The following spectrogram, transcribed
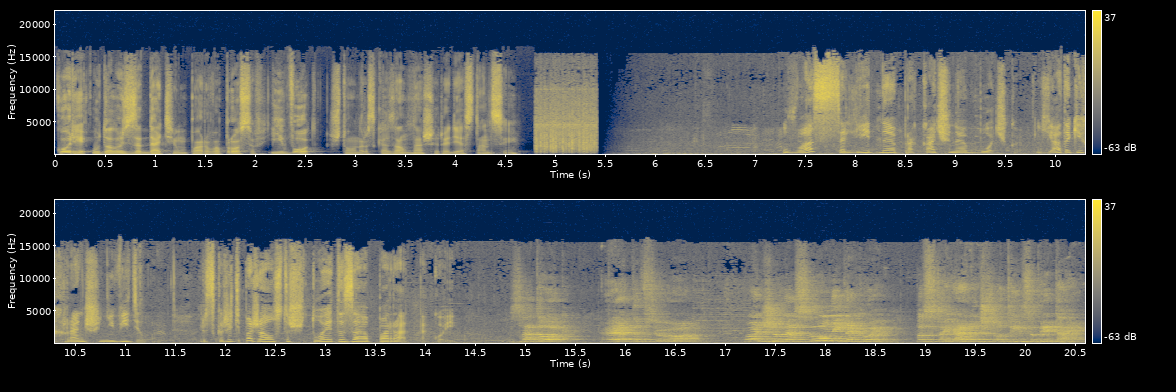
Коре удалось задать ему пару вопросов, и вот, что он рассказал нашей радиостанции. У вас солидная прокачанная бочка. Я таких раньше не видела. Расскажите, пожалуйста, что это за аппарат такой? Знаток! Это все он! Он же у нас умный такой! Постоянно что-то изобретает.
